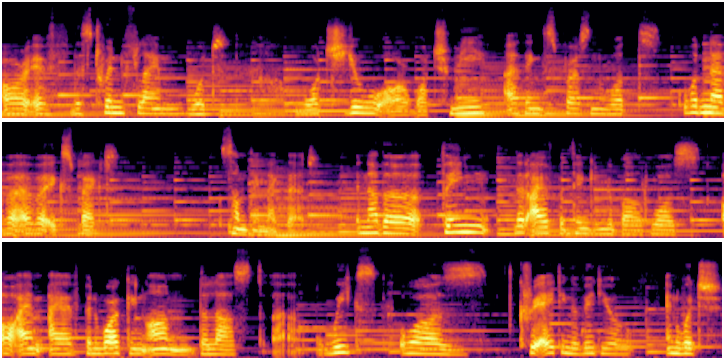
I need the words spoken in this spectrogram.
or if this twin flame would watch you or watch me, I think this person would would never ever expect something like that. Another thing that I have been thinking about was, or I'm, I have been working on the last uh, weeks, was creating a video in which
